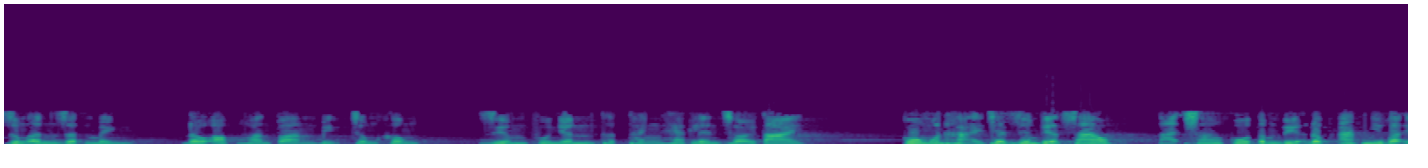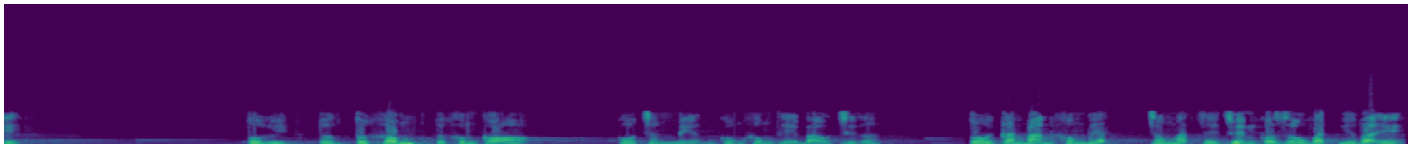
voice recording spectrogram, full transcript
Dung Ân giật mình, đầu óc hoàn toàn bị trống không. Diêm phu nhân thất thanh hét lên chói tai. Cô muốn hại chết Diêm Việt sao? Tại sao cô tâm địa độc ác như vậy? Tôi, tôi, tôi không, tôi không có. Cô trăm miệng cũng không thể bảo chữa. Tôi căn bản không biết trong mặt dây chuyền có dấu vật như vậy.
